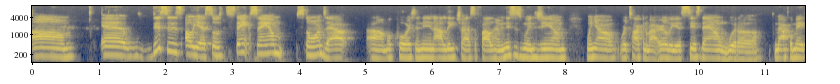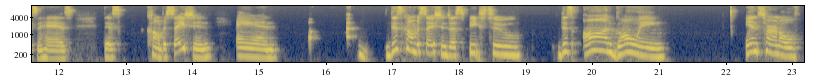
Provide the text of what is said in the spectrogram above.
Um, uh, this is oh yeah. So Sam storms out, um, of course, and then Ali tries to follow him. And this is when Jim, when y'all were talking about earlier, sits down with uh Malcolm X and has this conversation, and uh, this conversation just speaks to this ongoing internal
